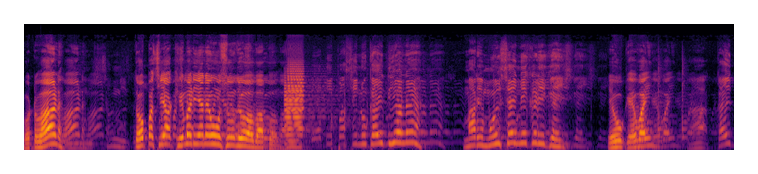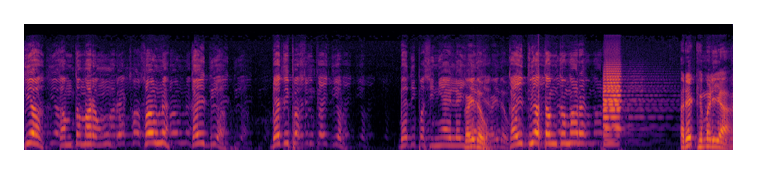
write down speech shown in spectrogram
કોટવાડ તો પછી આ ખીમડિયાને હું શું જોવા બાપુ બેદી પછીનું કહી દ્યો ને મારી મુઈસે નીકળી ગઈ. એવું કહેવાય? હા કહી દ્યો તમ તમારે હું બેઠો છું ને કહી દ્યો. બેદી પછી કહી દ્યો. બેદી પછી ન્યાય લઈ કહી દઉં. કહી દયો તમ તમારે. અરે ખીમડિયા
